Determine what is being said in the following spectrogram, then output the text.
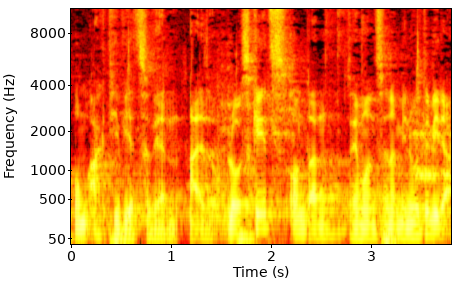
um aktiviert zu werden. Also los geht's und dann sehen wir uns in einer Minute wieder.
